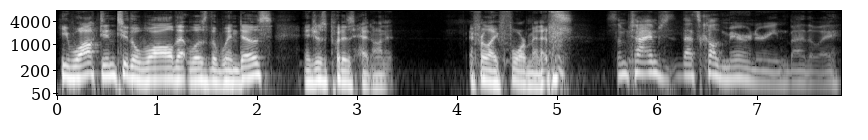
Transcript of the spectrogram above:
He walked into the wall that was the windows and just put his head on it for like four minutes. Sometimes that's called marinering, by the way.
